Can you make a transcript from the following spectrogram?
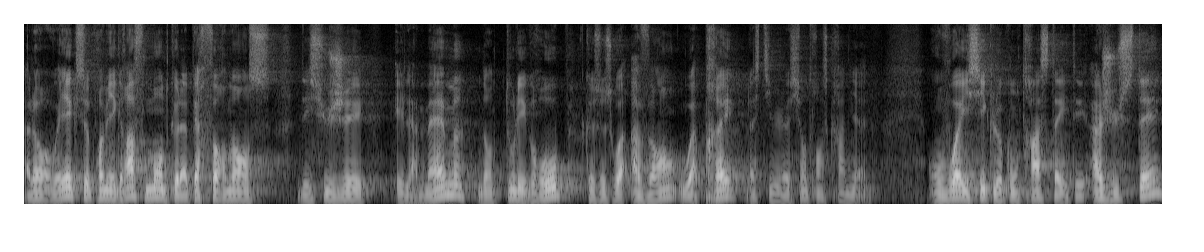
Alors, vous voyez que ce premier graphe montre que la performance des sujets est la même dans tous les groupes, que ce soit avant ou après la stimulation transcrânienne. On voit ici que le contraste a été ajusté,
